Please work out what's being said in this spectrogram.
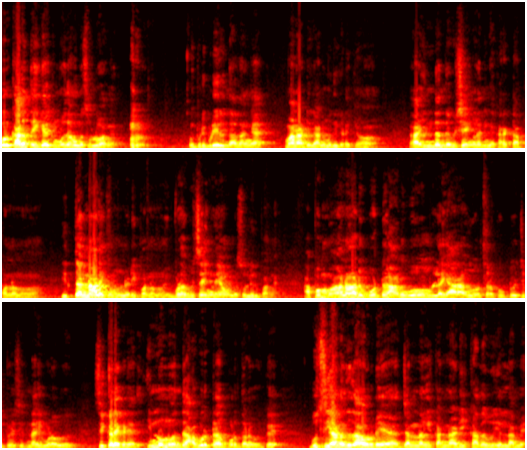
ஒரு கருத்தை கேட்கும்போது அவங்க சொல்லுவாங்க இப்படி இப்படி இருந்தால் தாங்க மாநாட்டுக்கு அனுமதி கிடைக்கும். இந்தந்த விஷயங்களை நீங்கள் கரெக்டாக பண்ணணும். இத்தனை நாளைக்கு முன்னாடி பண்ணணும். இவ்வளோ விஷயங்களையும் அவங்க சொல்லியிருப்பாங்க. அப்போ மாநாடு போட்டு அனுபவம் உள்ள யாராவது ஒருத்தரை கூப்பிட்டு வச்சு பேசியிருந்தா இவ்வளவு சிக்கலே கிடையாது. இன்னொன்று வந்து அவர்கிட்ட பொறுத்தளவுக்கு புஷியானது தான் அவருடைய ஜன்னல் கண்ணாடி கதவு எல்லாமே.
